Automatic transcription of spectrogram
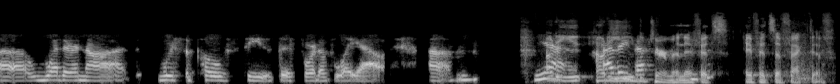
uh, whether or not we're supposed to use this sort of layout. Um, yeah, how do you, how do you determine if it's if it's effective?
